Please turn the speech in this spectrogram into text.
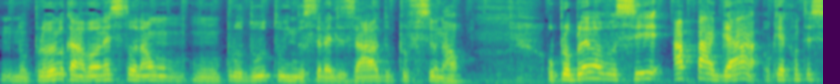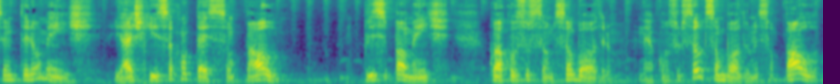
O problema do carnaval não é se tornar um, um produto industrializado, profissional. O problema é você apagar o que aconteceu anteriormente. E acho que isso acontece em São Paulo, principalmente com a construção de São Bódromo. Né? A construção de São Bódromo em São Paulo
